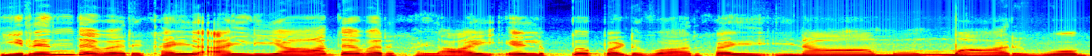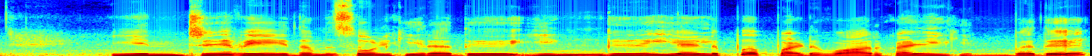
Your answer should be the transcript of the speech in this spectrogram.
இறந்தவர்கள் அழியாதவர்களாய் எழுப்பப்படுவார்கள். நாமும் மாறுவோம். என்று வேதம் சொல்கிறது இங்கு எழுப்பப்படுவார்கள் என்பது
